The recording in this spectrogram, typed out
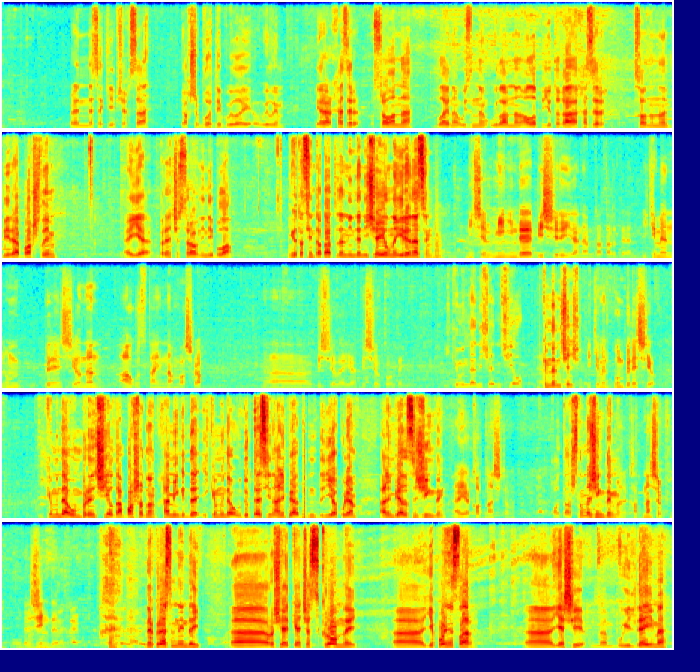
берәр нәрсә килеп чыкса, яхшы булыр дип уйлыйм. Ярар, хәзер сорауларны болай гына үземнең уйларымнан алып Ютага хәзер сонуны бирә башлыйм. Әйе, беренче сорау нинди була? Юта, син татар телен инде ничә елны өйрәнәсең? Нишел мин инде 5 ел өйрәнәм татар телен. 2011 елның август айыннан башлап 5 ел әйе, 5 ел тулды. 2000дә ничәнче ел? 2000дә ничәнче? 2011 ел. 2011 елдан башладың. Һәм инде 2014 син олимпиада бөтен дөнья күләм олимпиадасын җиңдең. Әйе, катнаштым. Катнаштыңмы, җиңдеңме? Катнашып җиңдем. Менә күрәсең инде э, Русия әйткәнчә скромный э, японецлар э, яши бу илдә име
